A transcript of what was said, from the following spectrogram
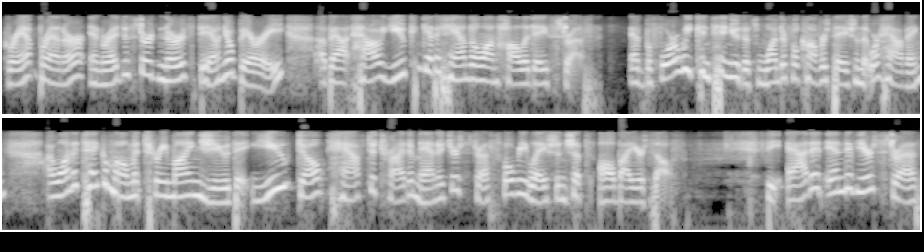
Grant Brenner and registered nurse Daniel Berry about how you can get a handle on holiday stress. And before we continue this wonderful conversation that we're having, I want to take a moment to remind you that you don't have to try to manage your stressful relationships all by yourself. The added end of your stress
